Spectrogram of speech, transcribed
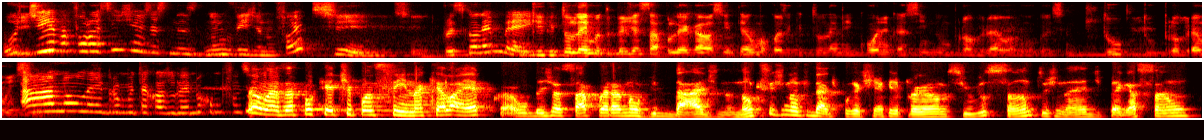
O E- Diva falou esses dias isso no, no vídeo, não foi? sim, sim. Por isso que eu O lembrei. que, que tu lembra do Beija-Sapo legal, assim? Tem alguma coisa que tu lembra icônica, assim, de um programa, alguma coisa assim, do, do programa em si? Ah, não lembro muita coisa, eu lembro como Não, funciona. mas é porque, tipo assim, naquela época o Beija-Sapo era novidade. Não que seja novidade, porque tinha aquele programa do Silvio Santos, né, de pegação,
